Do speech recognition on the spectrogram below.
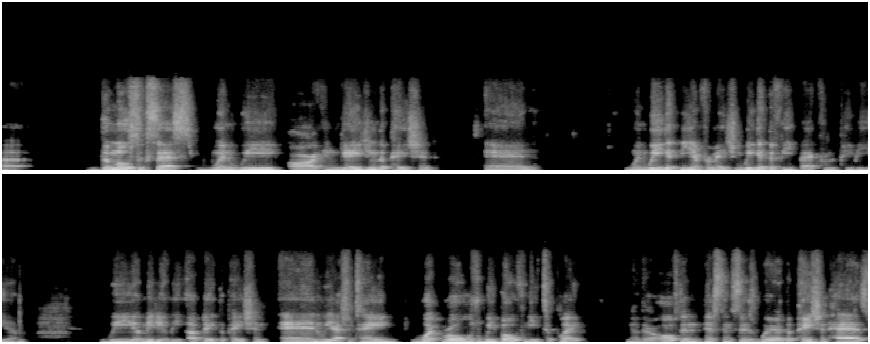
uh, the most success when we are engaging the patient and when we get the information, we get the feedback from the PBM, we immediately update the patient and we ascertain what roles we both need to play. You know, there are often instances where the patient has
